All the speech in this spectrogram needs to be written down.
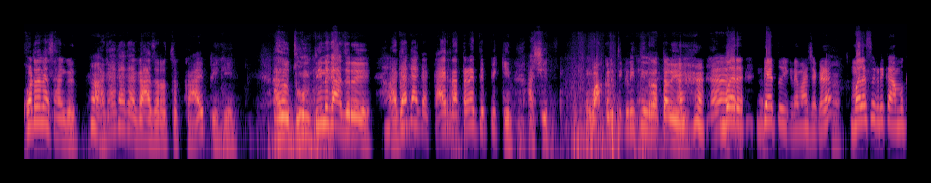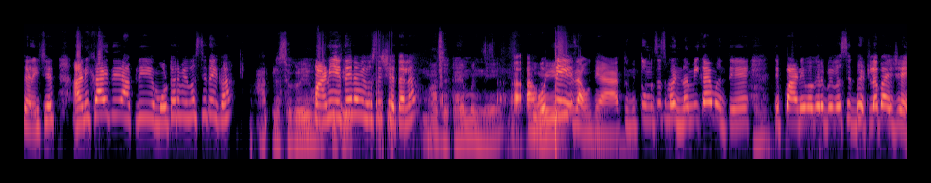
खोटा नाही सांगत. हा. अगा काय काय गाजराचं काय पिकेन अगं झुमतीन गाजर. अगा काय काय काय रताळे ते पिकीन अशी वाकडी तिकडी तीन रताळे. हा. बर द्या तू इकडे माझ्याकडे. हा. मला सगळी कामं करायची आहेत. आणि काय ते आपली मोटर व्यवस्थित आहे का? आपलं सगळे पाणी येते ना व्यवस्थित शेताला? माझं काय म्हणणे अ- अहो तुम्ही- ते जाऊ द्या. तुम्ही तुमचंच म्हणणं मी काय म्हणते? हा? ते पाणी वगैरे व्यवस्थित भेटलं पाहिजे.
